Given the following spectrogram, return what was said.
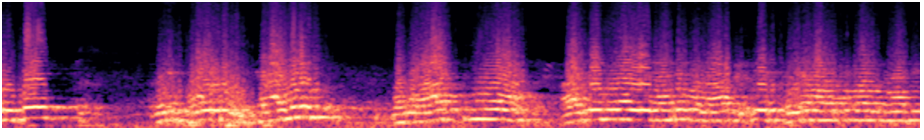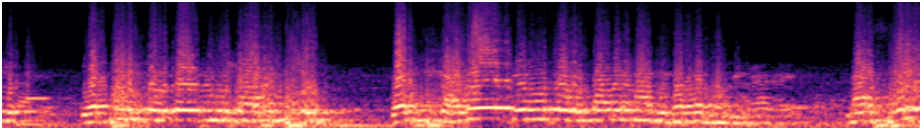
ఉంటే రేపు పోదు. కానీ మన ఆత్మీయ ఆనందాలు కానీ మన ఆత్మీయ ప్రేమాత్మాలు కానీ ఎప్పటికీ ఉంటుంది కాబట్టి దయచేసి అదే ప్రేమతో ఉందామని మాకు సందర్భం నా శేష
